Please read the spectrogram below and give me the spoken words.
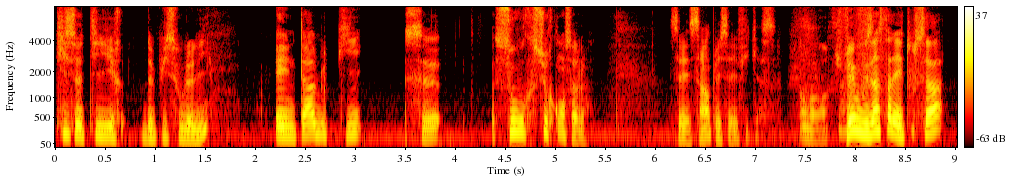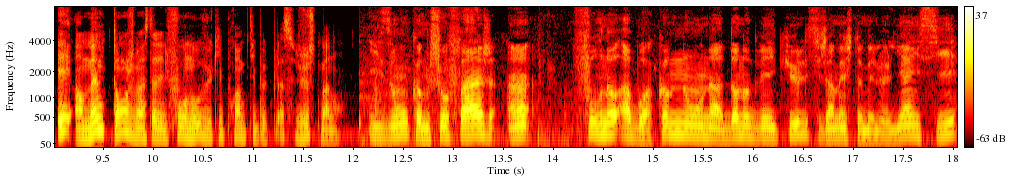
qui se tire depuis sous le lit et une table qui se s'ouvre sur console. C'est simple et c'est efficace. On va voir ça. Je vais vous installer tout ça et en même temps, je vais installer le fourneau vu qu'il prend un petit peu de place juste maintenant. Ils ont comme chauffage un fourneau à bois, comme nous on a dans notre véhicule. Si jamais je te mets le lien ici,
